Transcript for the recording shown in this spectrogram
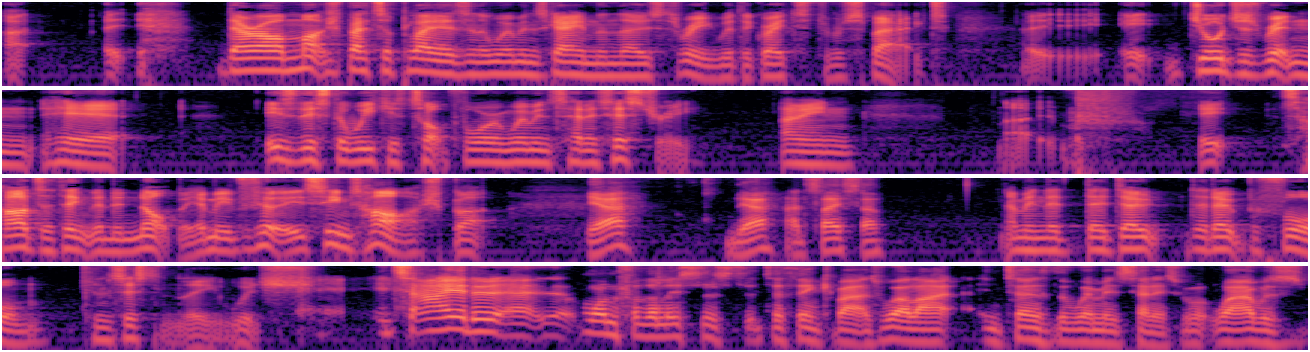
uh, there are much better players in the women's game than those three, with the greatest respect. Uh, It, George has written here, is this the weakest top four in women's tennis history? I mean, uh, it, it's hard to think that it not be. I mean, it it seems harsh, but Yeah, yeah, I'd say so. I mean, they, they don't they don't perform consistently, which It's I had a, a- one for the listeners to, to think about as well. I, in terms of the women's tennis, where I was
